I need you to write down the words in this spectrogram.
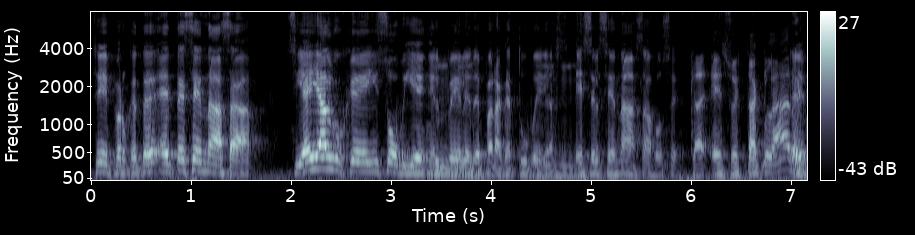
Sí, pero que este, este Senasa, si hay algo que hizo bien el PLD para que tú veas, es el Senasa, José. Eso está claro. Eh,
